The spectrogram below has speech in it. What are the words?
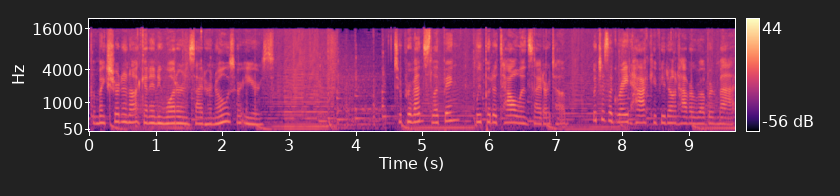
but make sure to not get any water inside her nose or ears. To prevent slipping, we put a towel inside our tub, which is a great hack if you don't have a rubber mat.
